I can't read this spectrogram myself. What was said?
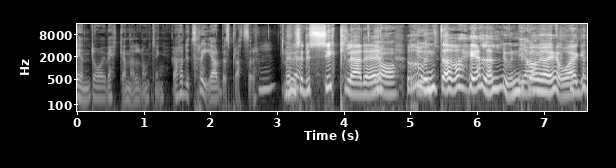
en dag i veckan eller någonting. Jag hade tre arbetsplatser. Mm. Ja, Så du cyklade Ja, runt över hela Lund Ja. kommer jag ihåg.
